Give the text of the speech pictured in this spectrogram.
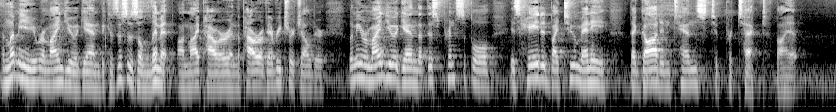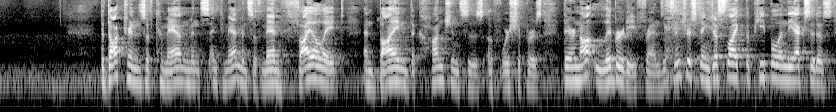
And let me remind you again, because this is a limit on my power and the power of every church elder. Let me remind you again that this principle is hated by too many that God intends to protect by it. The doctrines of commandments and commandments of men violate and bind the consciences of worshippers. They're not liberty, friends. It's interesting, just like the people in the Exodus,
